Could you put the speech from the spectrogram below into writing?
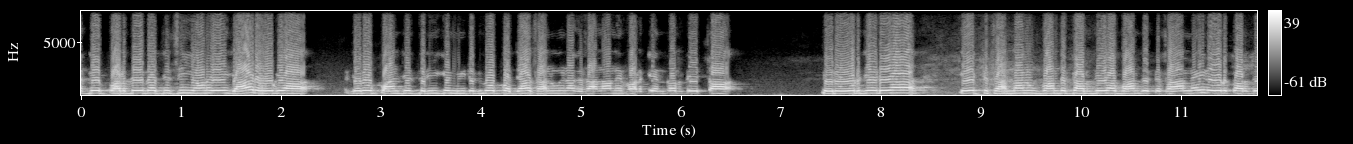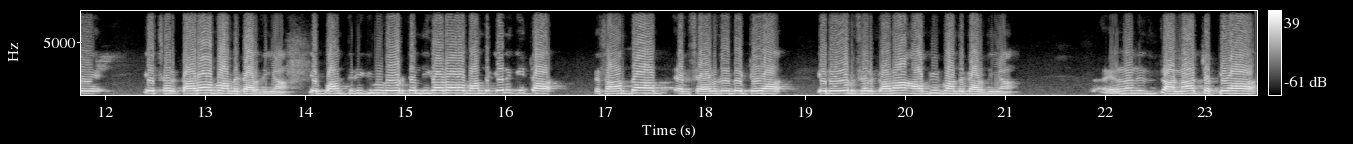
ਅੱਗੇ ਪੜਦੇ ਵਿੱਚ ਸੀ, ਹੁਣ ਇਹ ਜ਼ਾਹਰ ਹੋ ਗਿਆ। ਜਦੋਂ 5 ਤਰੀਕ ਮੀਟਿੰਗ ਤੋਂ ਭੱਜਾ, ਸਾਨੂੰ ਇਹਨਾਂ ਕਿਸਾਨਾਂ ਨੇ ਫੜ ਕੇ ਅੰਦਰ ਦੇ ਦਿੱਤਾ। ਤੇ ਰੋਡ ਜਿਹੜੇ ਆ, ਇਹ ਕਿਸਾਨਾਂ ਨੂੰ ਬੰਦ ਕਰਦੇ ਆ, ਬੰਦ ਕਿਸਾਨ ਨਹੀਂ ਰੋਡ ਕਰਦੇ। ਇਹ ਸਰਕਾਰਾਂ ਬੰਦ ਕਰਦੀਆਂ। ਇਹ 5 ਤਰੀਕ ਨੂੰ ਰੋਡ ਚੰਡੀਗੜ੍ਹ ਵਾਲਾ ਬੰਦ ਕਿਹਨੇ ਕੀਤਾ? ਕਿਸਾਨ ਤਾਂ ਇੱਕ ਸਾਈਡ ਦੇ ਬੈਠੇ ਆ। ਇਹ ਰੋਡ ਸਰਕਾਰਾਂ ਆਪ ਹੀ ਬੰਦ ਕਰਦੀਆਂ। ਇਹਨਾਂ ਨੇ ਧਾਨਾ ਚੱਕਿਆ,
